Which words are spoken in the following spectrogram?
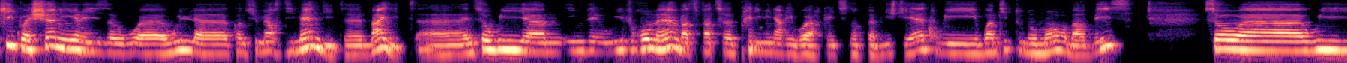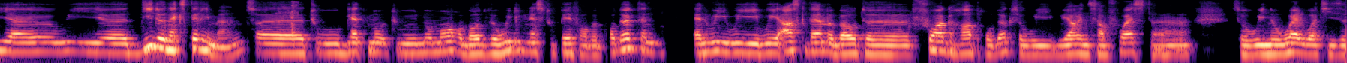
key question here is uh, will uh, consumers demand it, uh, buy it? and so we um, in the, with Romain, that's that's a preliminary work. It's not published yet. We wanted to know more about this. So uh, we uh, we uh, did an experiment to get more to know more about the willingness to pay for the product, and and we we we asked them about uh, foie gras products. So we we are in Southwest, uh, so we know well what is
